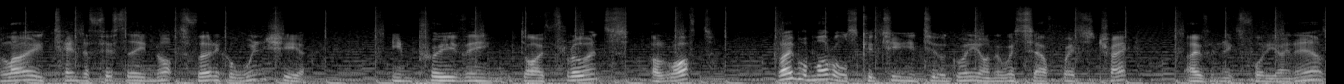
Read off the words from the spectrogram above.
low 10 to 15 knots vertical wind shear improving diffluence aloft. Global models continue to agree on a west-southwest track over the next 48 hours.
